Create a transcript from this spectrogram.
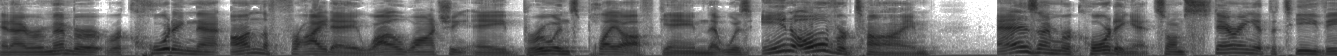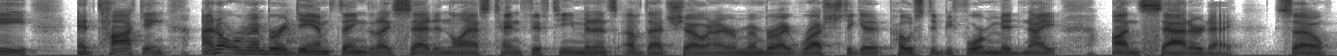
And I remember recording that on the Friday while watching a Bruins playoff game that was in overtime as I'm recording it. So I'm staring at the TV and talking. I don't remember a damn thing that I said in the last 10, 15 minutes of that show. And I remember I rushed to get it posted before midnight on Saturday. So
